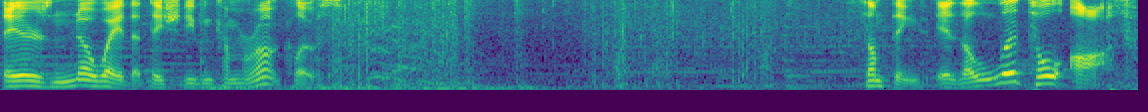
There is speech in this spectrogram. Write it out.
There's no way that they should even come remote close. Something is a little off.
